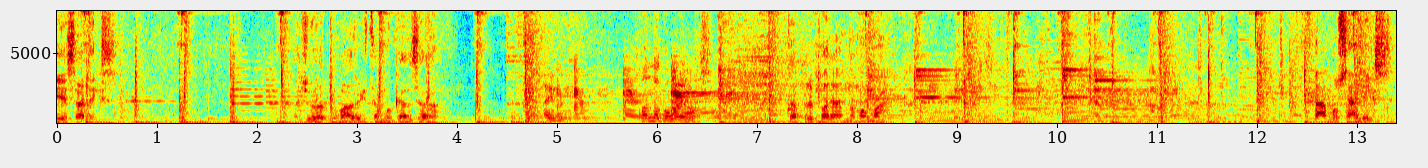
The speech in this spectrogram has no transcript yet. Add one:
Pies, Alex. Ayuda a tu madre que está muy cansada. Ahí voy. ¿Cuándo comemos? Está preparando mamá. Vamos, Alex.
